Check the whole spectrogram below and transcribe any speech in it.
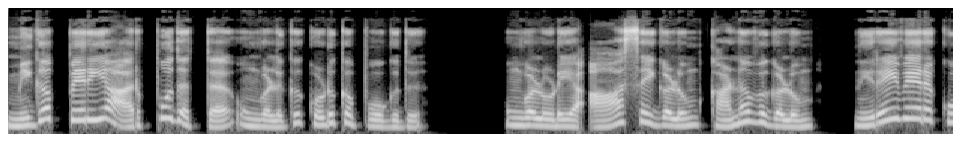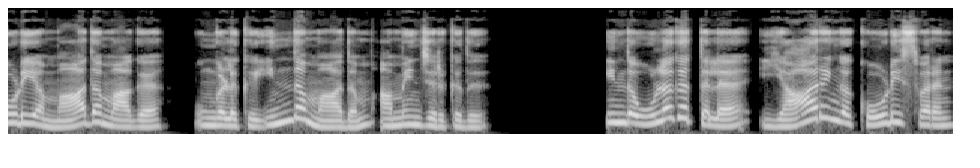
மிகப்பெரிய அற்புதத்தை உங்களுக்கு கொடுக்கப் போகுது. உங்களுடைய ஆசைகளும் கனவுகளும் நிறைவேறக்கூடிய மாதமாக உங்களுக்கு இந்த மாதம் அமைஞ்சிருக்குது. இந்த உலகத்துல யாருங்க இங்க கோடீஸ்வரன்?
